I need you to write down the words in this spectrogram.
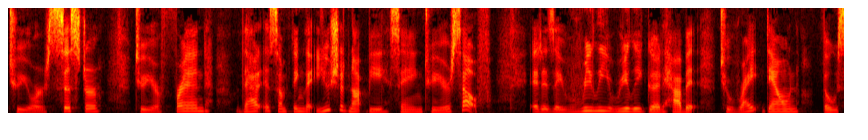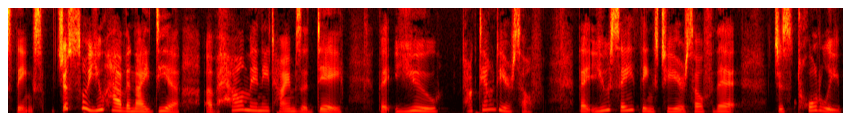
to your sister, to your friend, that is something that you should not be saying to yourself. It is a really, really good habit to write down those things, just so you have an idea of how many times a day that you talk down to yourself, that you say things to yourself that just totally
